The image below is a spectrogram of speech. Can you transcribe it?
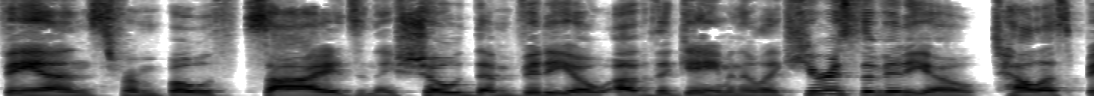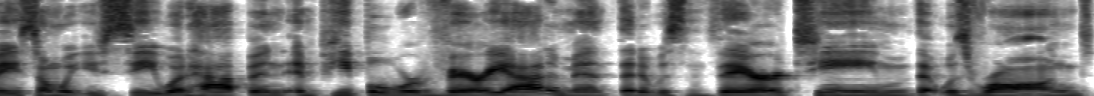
fans from both sides and they showed them video of the game. And they're like here's the video. Tell us based on what you see what happened. And people were very adamant that it was their team that was wronged.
